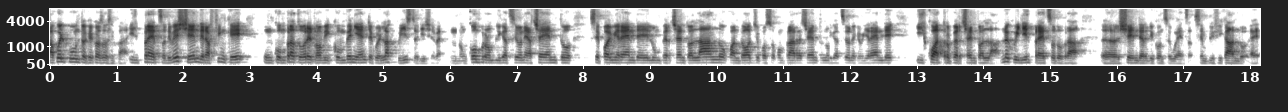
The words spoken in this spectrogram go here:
a quel punto che cosa si fa? Il prezzo deve scendere affinché un compratore trovi conveniente quell'acquisto e dice, beh, non compro un'obbligazione a 100 se poi mi rende l'1% all'anno, quando oggi posso comprare a 100 un'obbligazione che mi rende il 4% all'anno e quindi il prezzo dovrà eh, scendere di conseguenza. Semplificando è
